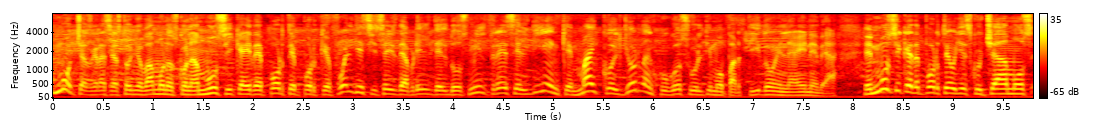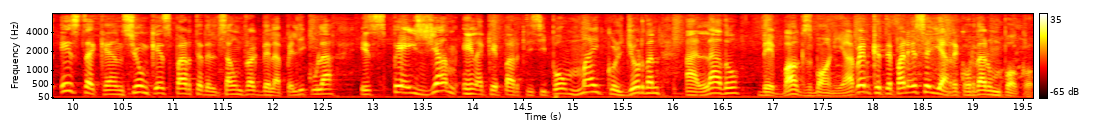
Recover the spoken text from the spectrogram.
Muchas gracias Toño, vámonos con la música y deporte porque fue el 16 de abril del 2003 el día en que Michael Jordan jugó su último partido en la NBA. En música y deporte hoy escuchamos esta canción que es parte del soundtrack de la película Space Jam en la que participó Michael Jordan al lado de Bugs Bunny. A ver qué te parece y a recordar un poco.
